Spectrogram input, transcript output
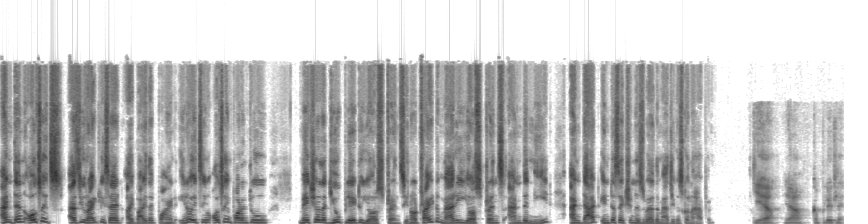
and then also it's as you rightly said i buy that point. You know it's also important to make sure that you play to your strengths you know try to marry your strengths and the need and that intersection is where the magic is going to happen yeah, yeah, completely.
